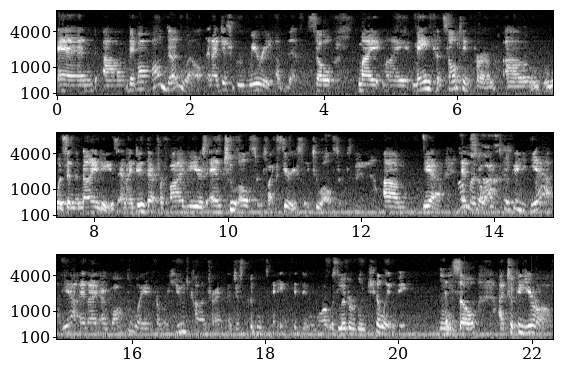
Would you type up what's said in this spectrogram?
and uh, they've all done well, and I just grew weary of them. So my my main consulting firm uh, was in the 90s, and I did that for five years and two ulcers, like seriously, two ulcers. Um, yeah, oh and so gosh. I took a yeah, yeah, and I, I walked away from a huge contract. I just couldn't take it anymore. It was literally killing me. Mm-hmm. And so I took a year off,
